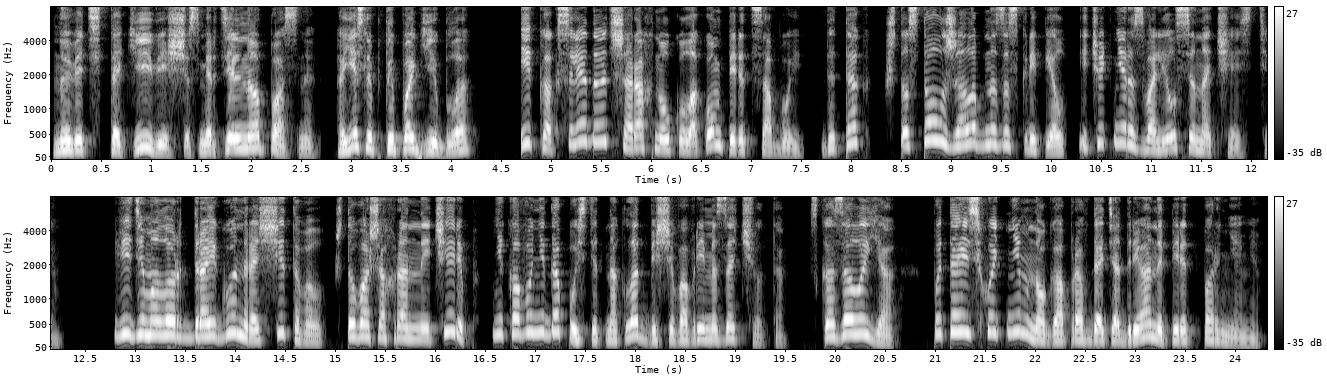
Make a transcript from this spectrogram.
Но ведь такие вещи смертельно опасны. А если б ты погибла?» И как следует шарахнул кулаком перед собой. Да так, что стол жалобно заскрипел и чуть не развалился на части. Видимо, лорд Драйгон рассчитывал, что ваш охранный череп никого не допустит на кладбище во время зачета. Сказала я, пытаясь хоть немного оправдать Адриана перед парнями.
